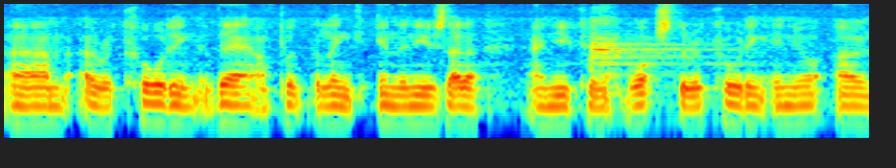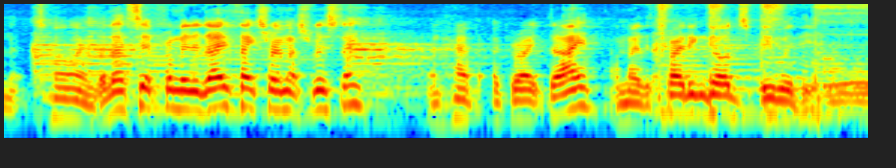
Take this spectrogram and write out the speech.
um, a recording there. I've put the link in the newsletter and you can watch the recording in your own time. But that's it from me today. Thanks very much for listening and have a great day. And may the trading gods be with you.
